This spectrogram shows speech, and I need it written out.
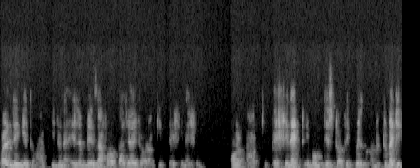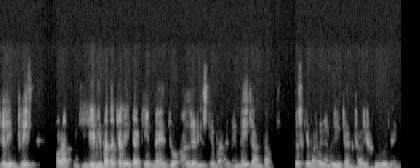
پڑھ لیں گے تو آپ کی جو نا علم میں اضافہ ہوتا جائے گا اور آپ کی فیشنیشن اور آپ کی passionate about this topic will automatically increase اور آپ یہ بھی پتہ چلے گا کہ میں جو آلریڈی اس کے بارے میں نہیں جانتا اس کے بارے میں مجھے جانکاری شروع ہو جائے گی۔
